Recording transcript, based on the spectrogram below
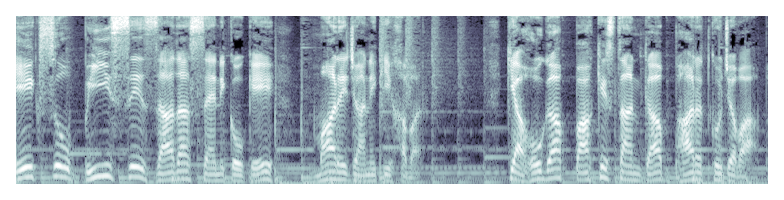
120 से ज़्यादा सैनिकों के मारे जाने की खबर। क्या होगा पाकिस्तान का भारत को जवाब?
